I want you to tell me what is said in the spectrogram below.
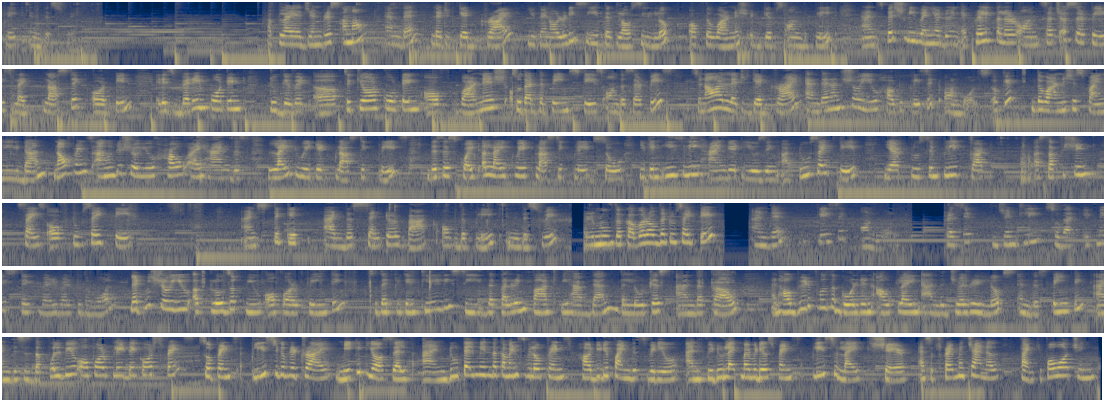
plate in this way. Apply a generous amount and then let it get dry. You can already see the glossy look of the varnish it gives on the plate and especially when you're doing acrylic color on such a surface like plastic or tin, it is very important to give it a secure coating of varnish so that the paint stays on the surface so now I'll let it get dry and then I'll show you how to place it on walls. Okay. The varnish is finally done. Now friends, I'm going to show you how I hang this light-weighted plastic plates. This is quite a lightweight plastic plate so you can easily hang it using a two-side tape. You have to simply cut a sufficient size of two-side tape and stick it at the center back of the plate in this way. Remove the cover of the two-side tape and then place it on wall. Press it gently so that it may stick very well to the wall. Let me show you a close-up view of our painting so that you can clearly see the coloring part we have done, the lotus and the cow and how beautiful the golden outline and the jewelry looks in this painting. And this is the full view of our plate decors friends. So friends please give it a try. Make it yourself and do tell me in the comments below friends how did you find this video? And if you do like my videos friends please to like share and subscribe my channel. Thank you for watching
